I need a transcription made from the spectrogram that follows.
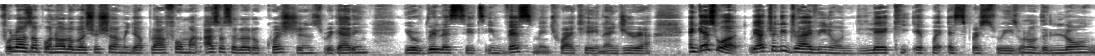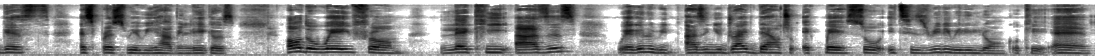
follow us up on all of our social media platform and ask us a lot of questions regarding your real estate investment right here in Nigeria. And guess what? We're actually driving on Lekki Epe Expressway. Is one of the longest expressway we have in Lagos. All the way from Lekki Axis we're going to be as in you drive down to Epe. So it is really really long okay? And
